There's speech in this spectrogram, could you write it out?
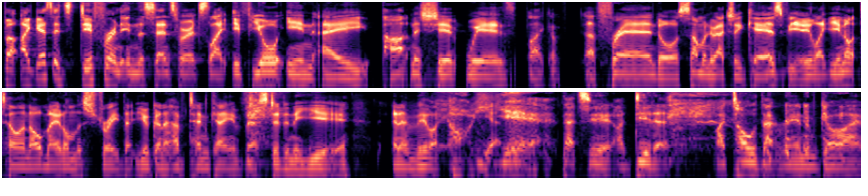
but I guess it's different in the sense where it's like if you're in a partnership with like a, a friend or someone who actually cares for you, like you're not telling old mate on the street that you're going to have 10K invested in a year and then be like, oh, Yeah. yeah. that's it. I did it. I told that random guy.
